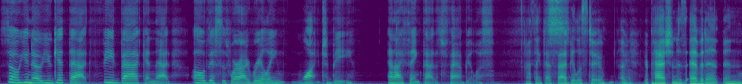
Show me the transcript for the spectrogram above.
So you know, you get that feedback and that, oh, this is where I really want to be. And I think that is fabulous. I think that's fabulous too. Yeah. Your passion is evident, and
